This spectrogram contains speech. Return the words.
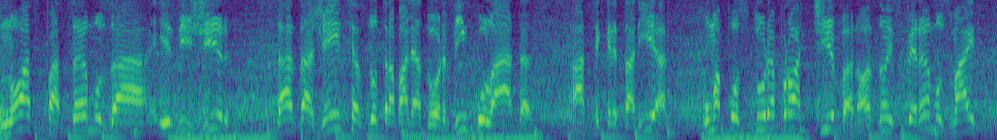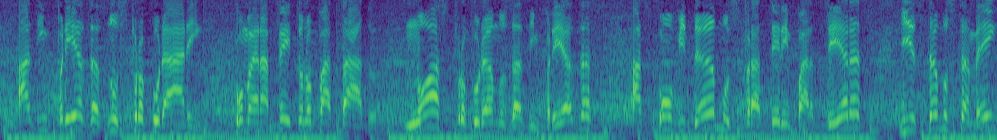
Nós passamos a exigir das agências do trabalhador vinculadas à secretaria uma postura proativa. Nós não esperamos mais as empresas nos procurarem, como era feito no passado. Nós procuramos as empresas, as convidamos para serem parceiras e estamos também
